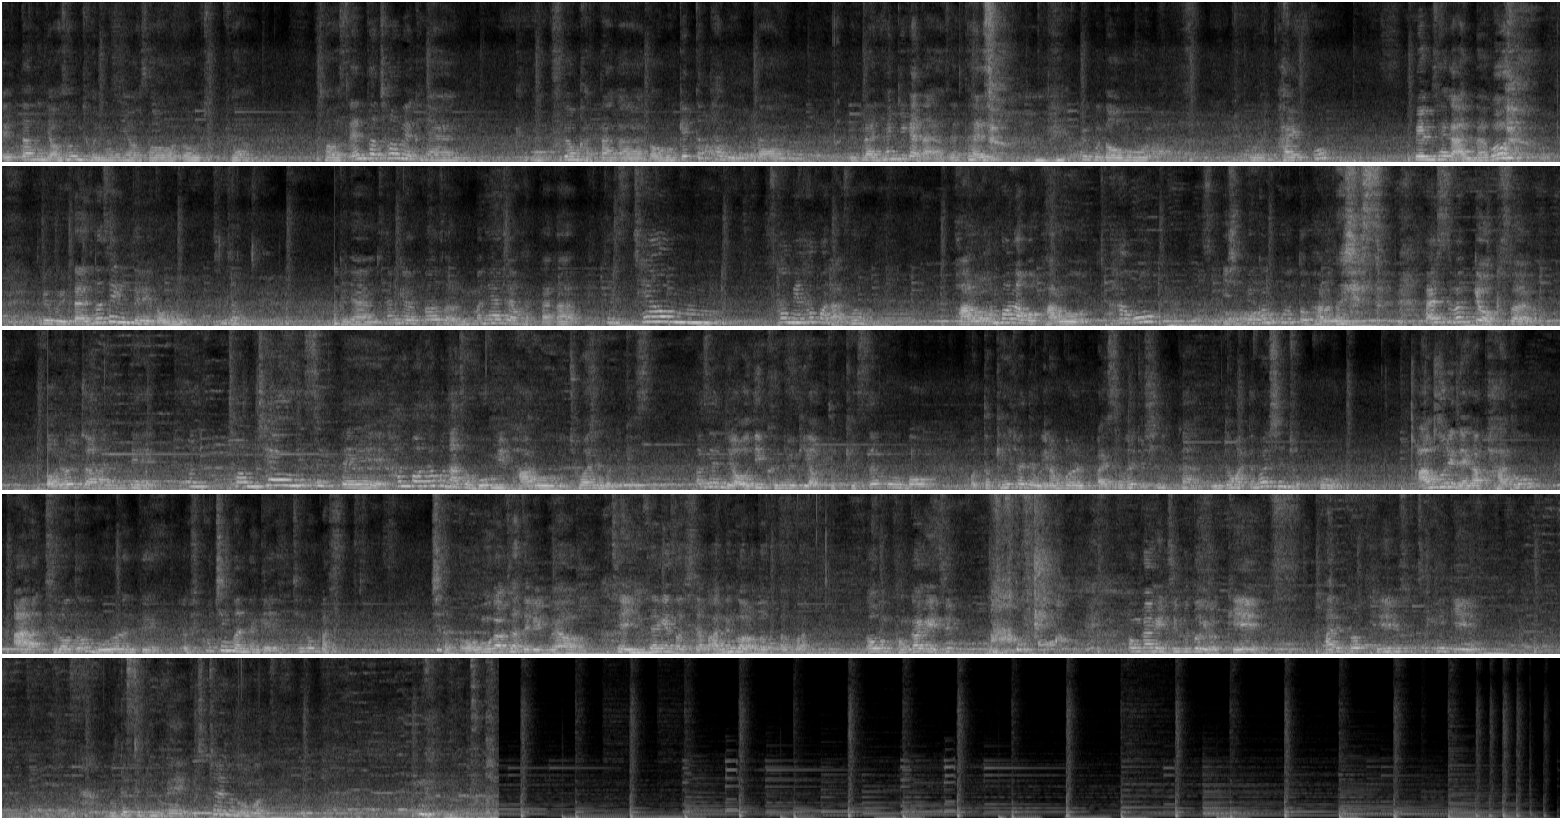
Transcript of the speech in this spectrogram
일단은 여성 전용이어서 너무 좋고요. 저 센터 처음에 그냥 그냥 구경 갔다가 너무 깨끗하고 일단 일단 향기가 나요 센터에서 그리고 너무 뭐 밝고 냄새가 안 나고 그리고 일단 선생님들이 너무 친절해요. 그냥 3개월 끊어서 런닝만 해야지 하고 갔다가 체험 3일 하고 나서 바로 한 번 하고 바로 하고 20회 끊고 또 바로 다시. 할 수밖에 없어요. 어려울 줄 알았는데 한- 처음 체험했을 때 한 번 하고 나서 몸이 바로 좋아지는 걸 느꼈어요. 선생님들이 어디 근육이 어떻게 쓰고 뭐 어떻게 해줘야 되고 이런 거를 말씀을 해주시니까 운동할 때 훨씬 좋고 아무리 내가 봐도 알아 들어도 모르는데 역시 코칭 받는 게 최고인 것 같습니다. 진짜 너무 감사드리고요. 제 인생에서 진짜 많은 걸 얻었던 것 같아요. 너무 건강해지고 건강해지고 또 이렇게 바디 프로필 솔직히 이게 못했을 텐데 추천해서 너무 감사해요.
